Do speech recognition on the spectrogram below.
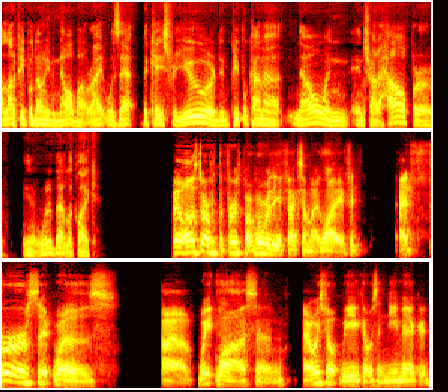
a lot of people don't even know about, right? Was that the case for you, or did people kind of know and and try to help, or you know, what did that look like? Well, I'll start with the first part. What were the effects on my life? It, at first, it was uh, weight loss, and I always felt weak. I was anemic. At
